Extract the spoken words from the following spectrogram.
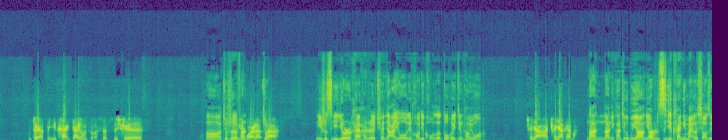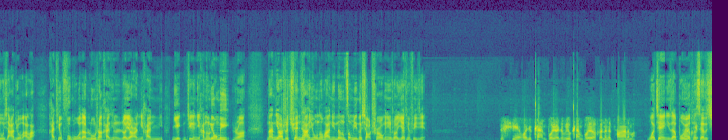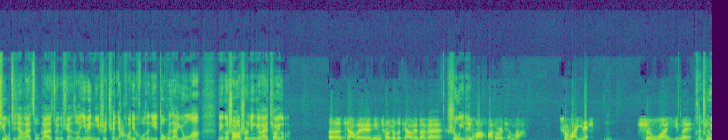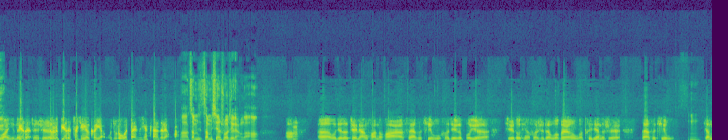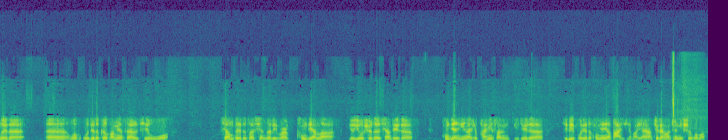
对啊，自己开家用主要是自学啊，就是反正玩的，就哎，你是自己一个人开，还是全家有那好几口子都会经常用啊？全家全家开吧。那那你看这个不一样，你要是自己开，你买个小自由侠就完了，还挺复古的，路上还挺惹眼儿，你还你你这个你还能撩妹是吧？那你要是全家用的话，你弄这么一个小车，我跟你说也挺费劲。对，我就看博越，这不就看博越和那个长安的嘛？我建议你在博越和啊 CS 七五之间来做来做一个选择，因为你是全家好几口子，你都会在用啊。那个邵老师，您给来挑一个吧，呃，价位您承受的价位大概十五以内，计划花多少钱吧？十五万以内，十五万以内，很充裕十万以内别的真是就是别的车型也可以。我就说我暂时先看这两款。啊。咱们咱们先说这两个啊，啊，呃，我觉得这两款的话，CS 七五和这个博越其实都挺合适的。我个人我推荐的是 CS 七五，嗯，相对的，呃，我我觉得各方面 CS 七五相对的在选择里边空间了有优势的，像这个空间应该是排名算比这个吉利博越的空间要大一些吧？洋洋，这两款车你试过吗？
